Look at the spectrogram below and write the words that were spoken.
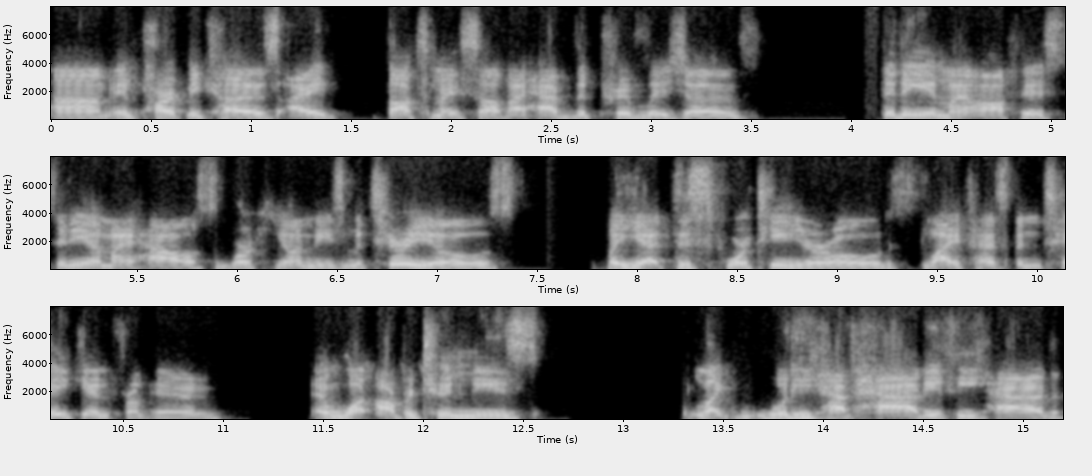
Um, in part because I thought to myself, I have the privilege of sitting in my office, sitting in my house, working on these materials, but yet this 14 year old's life has been taken from him. And what opportunities like would he have had if he had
